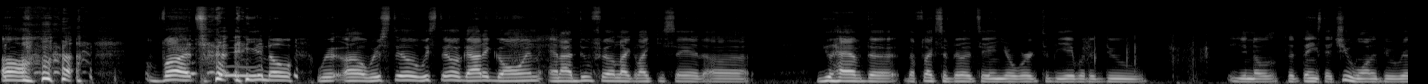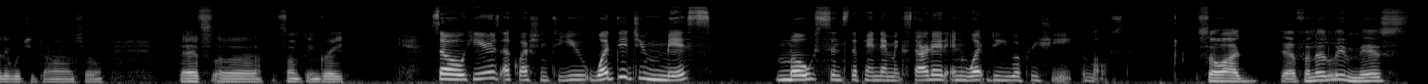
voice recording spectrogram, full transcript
Uh, but you know we're uh, we're still we still got it going, and I do feel like like you said, uh, you have the the flexibility in your work to be able to do, you know, the things that you want to do really with your time. So that's uh something great. So here's a question to you. What did you miss most since the pandemic started and what do you appreciate the most? So I definitely miss,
